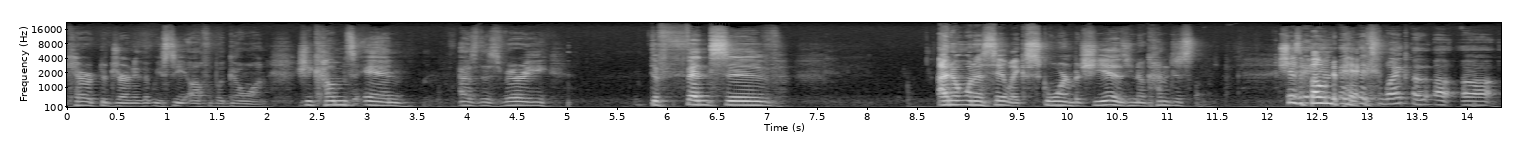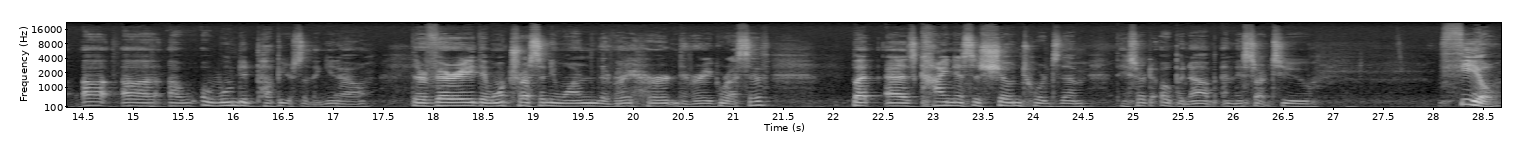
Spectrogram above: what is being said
character journey that we see Elphaba go on. She comes in as this very defensive. I don't want to say like scorn, but she is. You know, kind of just She has a bone to pick. It's like a a, a, a, a, a, a wounded puppy or something, you know. They're very they won't trust anyone. They're very hurt. and They're very aggressive. But as kindness is shown towards them, they start to open up and they start to feel,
